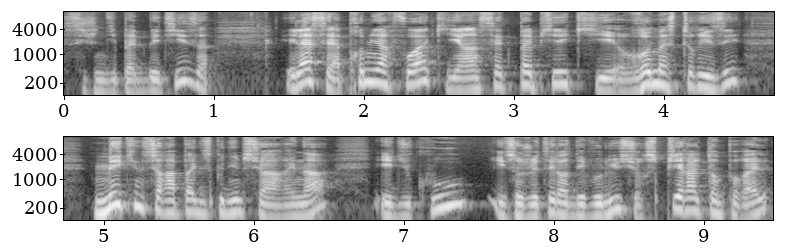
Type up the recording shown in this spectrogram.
si je ne dis pas de bêtises. Et là, c'est la première fois qu'il y a un set papier qui est remasterisé, mais qui ne sera pas disponible sur Arena. Et du coup, ils ont jeté leur dévolu sur Spiral Temporel,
